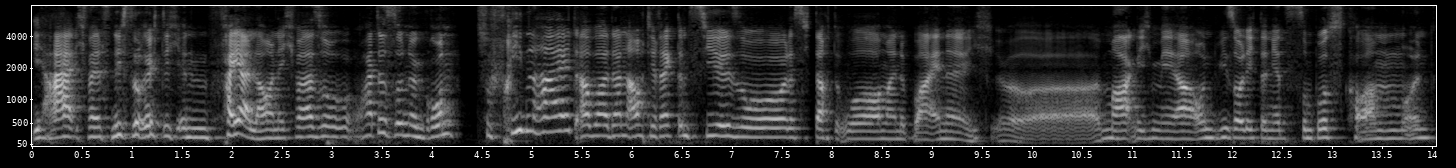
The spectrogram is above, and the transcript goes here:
ja, ich war jetzt nicht so richtig in Feierlaune. Ich war so, hatte so eine Grundzufriedenheit, aber dann auch direkt im Ziel so, dass ich dachte, oh, meine Beine, ich äh, mag nicht mehr. Und wie soll ich denn jetzt zum Bus kommen? Und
